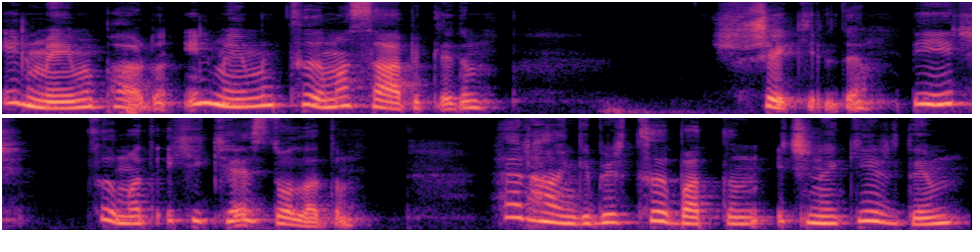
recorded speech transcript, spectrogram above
ilmeğimi pardon ilmeğimi tığıma sabitledim. Şu şekilde bir tığıma da iki kez doladım. Herhangi bir tığ battının içine girdim.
